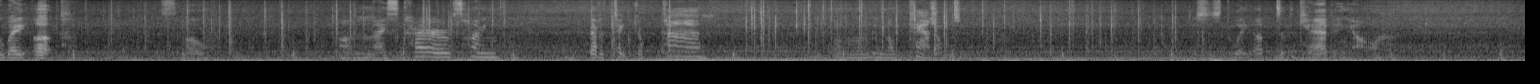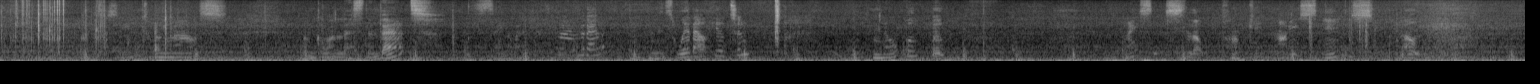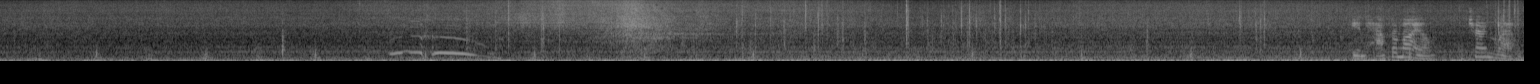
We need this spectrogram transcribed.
the way up. So, all nice curves, honey. Better take your time. Don't be no casualty. This is the way up to the cabin, y'all. See, 20 miles. I'm going less than that. Same way. And it's wet out here too. No boo boo. Nice and slow, pumpkin. Nice and slow. In half a mile, turn left.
